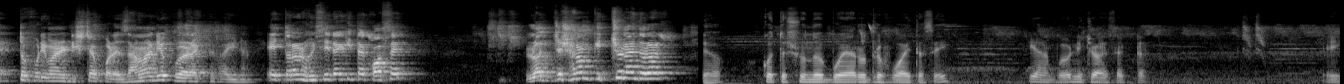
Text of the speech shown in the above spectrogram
এত পরিমাণে ডিস্টার্ব করে, জানলা দিয়ে খুলে রাখতে পারি না। এই তোরার হয়েছেটা কি তা কষে লজ্জা সরম কিচ্ছু নাই তোরার। কত সুন্দর বয়া রুদ্র বয়াইতেছে ইয়ার বই নিচে আছে একটা। এই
